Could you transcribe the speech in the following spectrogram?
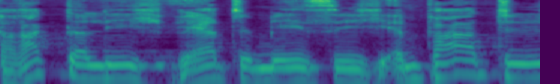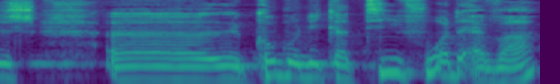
charakterlich, wertemäßig, empathisch, äh, kommunikativ, whatever,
